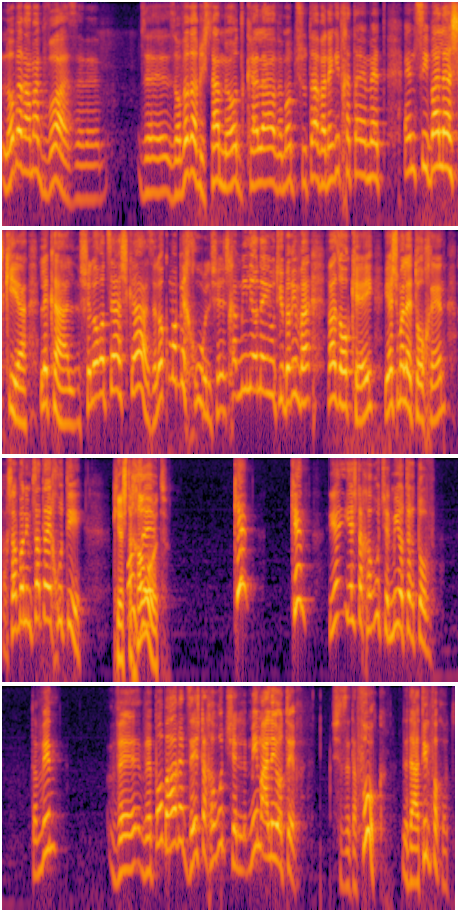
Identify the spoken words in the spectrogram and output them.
לא ברמה גבוהה, זה, זה, זה עובר עריכה מאוד קלה ומאוד פשוטה, ואני אגיד לך את האמת, אין סיבה להשקיע לקהל שלא רוצה השקעה, זה לא כמו בחו"ל, שיש לך מיליוני יוטיוברים, ואז אוקיי, יש מלא תוכן, עכשיו בוא נמצא את האיכותי. כי יש תחרות. זה... כן, כן, יש תחרות של מי יותר טוב, אתה מבין? ו, ופה בארץ זה יש תחרות של מי מעלה יותר, שזה דפוק, לדעתי לפחות.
